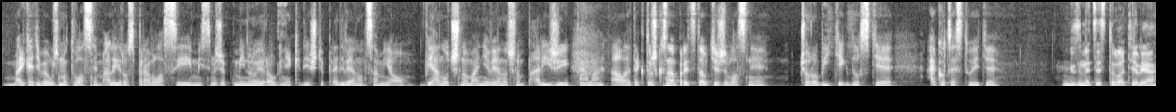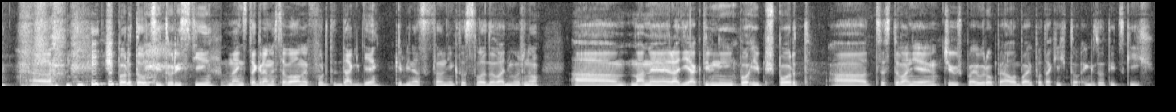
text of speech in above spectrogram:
Majka, tebe už sme tu vlastne mali, rozprávala si, myslím, že minulý rok, niekedy ešte pred Vianocami o Vianočnom a nevianočnom Paríži. Áno. Ale tak trošku sa nám predstavte, že vlastne čo robíte, kto ste, ako cestujete? Sme cestovatelia, športovci, turisti. Na Instagrame sa voláme Furt Dagde, keby nás chcel niekto sledovať možno a máme radi aktívny pohyb, šport a cestovanie či už po Európe alebo aj po takýchto exotických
